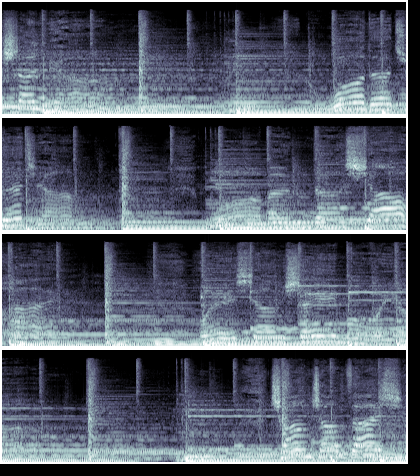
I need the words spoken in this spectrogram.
善良，我的倔强，我们的小孩会像谁模样？常常在想，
